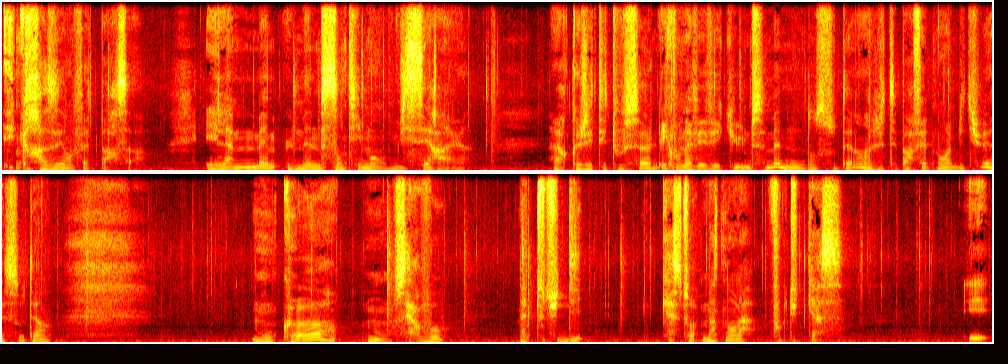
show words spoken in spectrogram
écrasé en fait par ça. Et la même, le même sentiment viscéral. Alors que j'étais tout seul et qu'on avait vécu une semaine dans ce souterrain, j'étais parfaitement habitué à ce souterrain. Mon corps, mon cerveau m'a tout de suite dit casse-toi, maintenant là, faut que tu te casses. Et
